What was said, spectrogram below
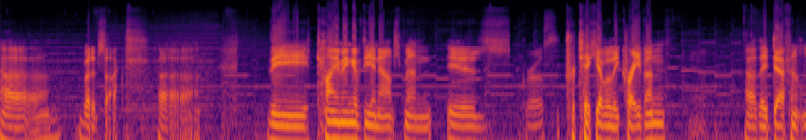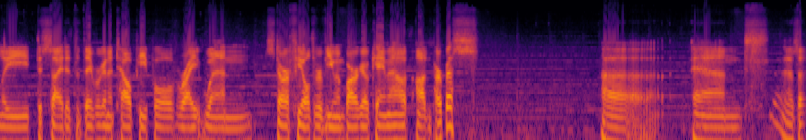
uh, but it sucked. The timing of the announcement is gross. particularly craven. Yeah. Uh, they definitely decided that they were going to tell people right when Starfield review embargo came out on purpose. Uh, and as a,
